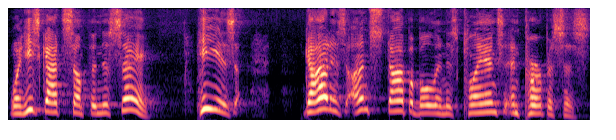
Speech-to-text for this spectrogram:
when He's got something to say. He is, God is unstoppable in His plans and purposes.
